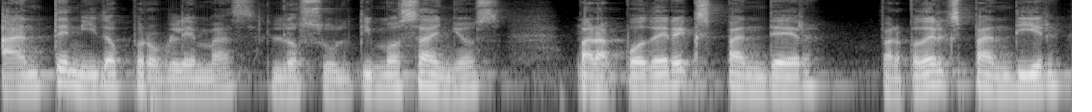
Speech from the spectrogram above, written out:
han tenido problemas los últimos años para poder expandir, para poder expandir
